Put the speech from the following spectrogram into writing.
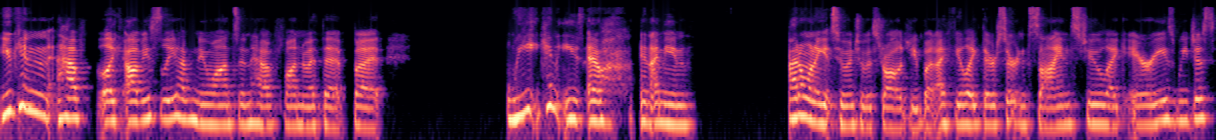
you can have like obviously have nuance and have fun with it, but we can ease oh, and I mean I don't want to get too into astrology, but I feel like there are certain signs too, like Aries, we just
